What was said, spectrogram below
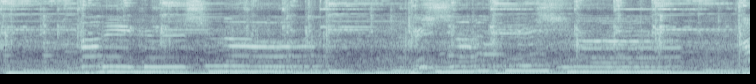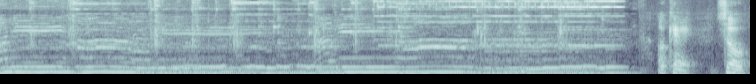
Hare Krishna, Krishna Krishna, Hare Hare, Hare Rama. Okay, so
